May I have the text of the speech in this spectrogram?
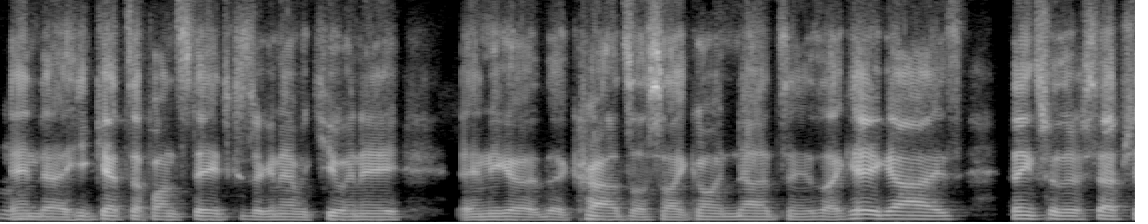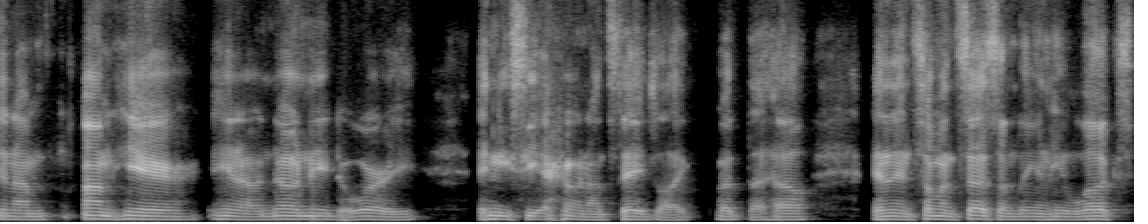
Mhm. And uh, he gets up on stage because they're gonna have a Q&A and he go, the crowd's just like going nuts, and he's like, "Hey guys, thanks for the reception. I'm I'm here. You know, no need to worry." And you see everyone on stage like, "What the hell?" And then someone says something, and he looks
